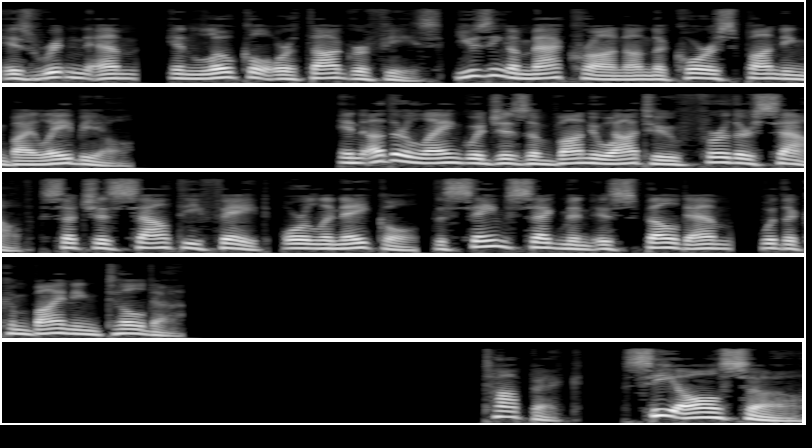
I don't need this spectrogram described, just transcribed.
is written m, in local orthographies, using a macron on the corresponding bilabial. In other languages of Vanuatu further south such as South Efate, or Lenakel, the same segment is spelled m, with a combining tilde. See also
